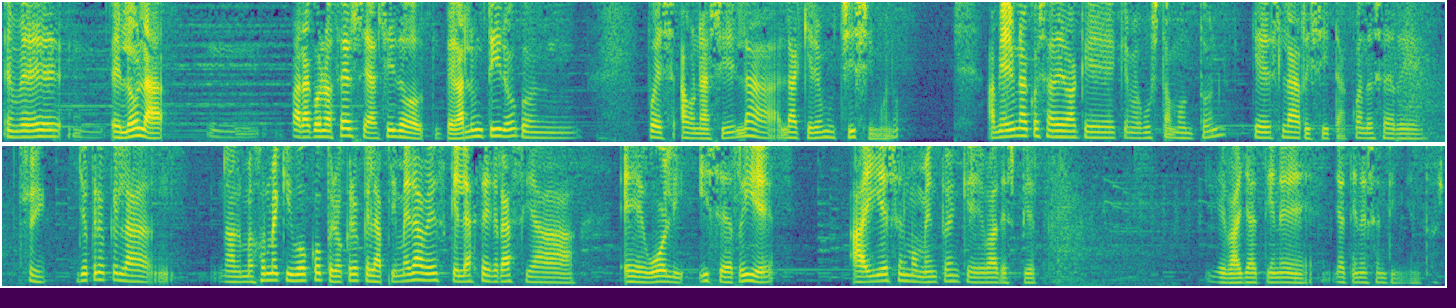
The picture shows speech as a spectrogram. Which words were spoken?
en vez de el hola, mm, para conocerse ha sido pegarle un tiro con pues aún así la, la quiere muchísimo, ¿no? A mí hay una cosa de Eva que, que me gusta un montón, que es la risita cuando se ríe. Sí. Yo creo que la, a lo mejor me equivoco, pero creo que la primera vez que le hace gracia eh, Wally y se ríe, ahí es el momento en que Eva despierta. Y Eva ya tiene, ya tiene sentimientos.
